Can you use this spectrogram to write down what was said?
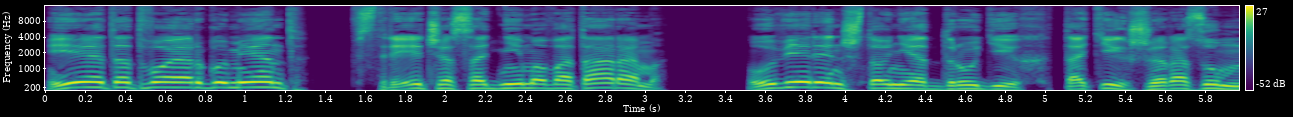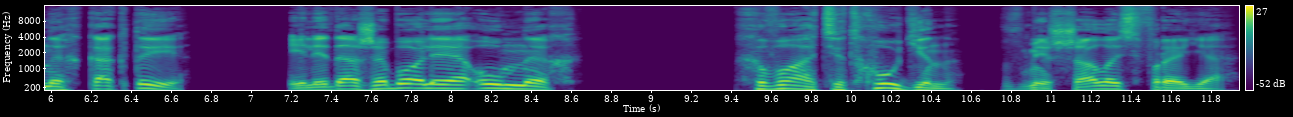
«И это твой аргумент? Встреча с одним аватаром? Уверен, что нет других, таких же разумных, как ты? Или даже более умных?» «Хватит, Хугин!» — вмешалась Фрея.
